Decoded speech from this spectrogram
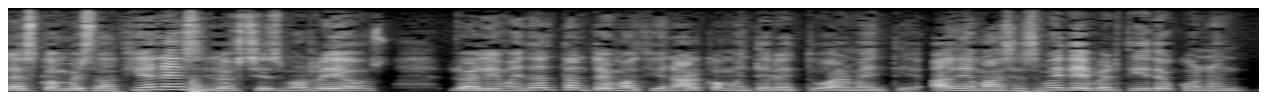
Las conversaciones y los chismorreos lo alimentan tanto emocional como intelectualmente. Además, es muy divertido con un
